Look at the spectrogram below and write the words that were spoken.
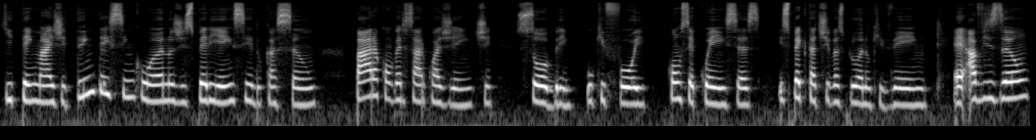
que tem mais de 35 anos de experiência em educação, para conversar com a gente sobre o que foi, consequências, expectativas para o ano que vem, é, a visão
